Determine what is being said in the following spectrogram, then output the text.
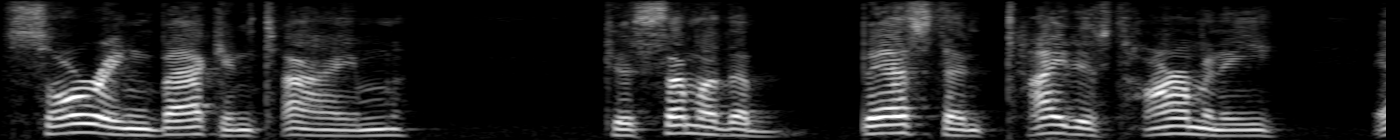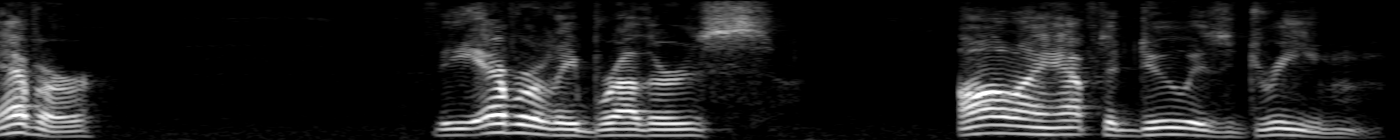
soaring back in time to some of the best and tightest harmony ever. The Everly Brothers, All I Have to Do Is Dream.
